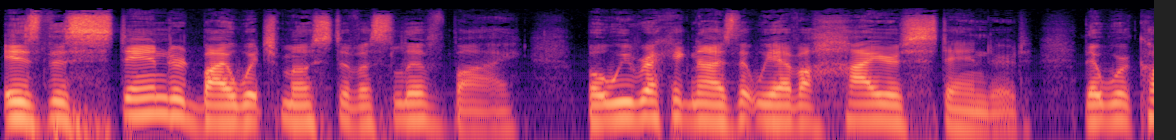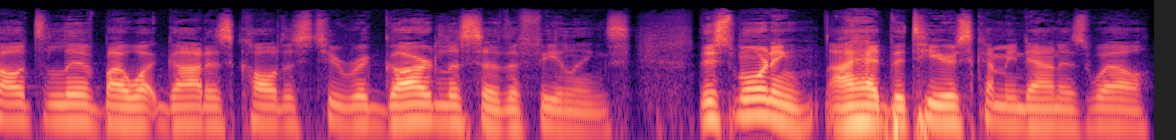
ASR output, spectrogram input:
is the standard by which most of us live by but we recognize that we have a higher standard, that we're called to live by what God has called us to, regardless of the feelings. This morning, I had the tears coming down as well.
